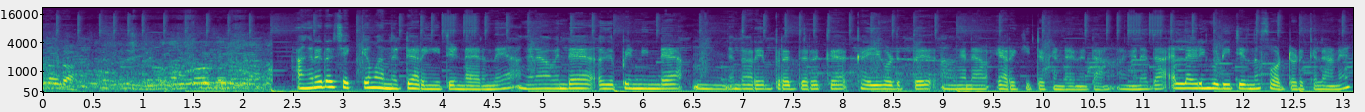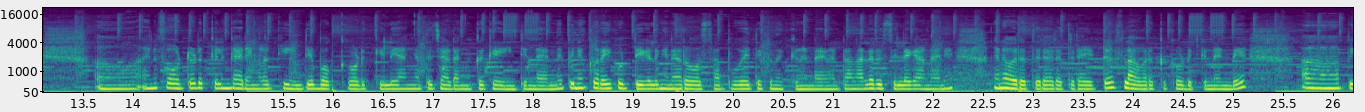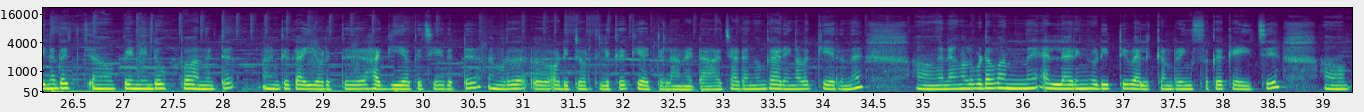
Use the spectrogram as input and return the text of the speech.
അങ്ങോട്ടോ അങ്ങനെ ഒരു ചെക്കൻ വന്നിട്ട് ഇറങ്ങിയിട്ടുണ്ടായിരുന്നേ. അങ്ങനെ അവന്റെ പെണ്ണിന്റെ എന്താ പറയുക ബ്രദറൊക്കെ കൈ കൊടുത്ത് അങ്ങനെ ഇറക്കിയിട്ടൊക്കെ ഉണ്ടായിരുന്നു കേട്ടോ അങ്ങനെ ഇതാ എല്ലാവരും കൂടിയിട്ടിരുന്ന് ഫോട്ടോ എടുക്കലാണ്. അങ്ങനെ ഫോട്ടോ എടുക്കലും കാര്യങ്ങളൊക്കെ കഴിഞ്ഞിട്ട് ബൊക്ക കൊടുക്കൽ അങ്ങനത്തെ ചടങ്ങൊക്കെ കഴിഞ്ഞിട്ടുണ്ടായിരുന്നു. പിന്നെ കുറേ കുട്ടികൾ ഇങ്ങനെ റോസാപ്പൂവായിട്ടൊക്കെ നിൽക്കുന്നുണ്ടായിരുന്നു കേട്ടോ നല്ല രസമില്ല കാണാൻ അങ്ങനെ ഓരോരുത്തർ ഓരോരുത്തരായിട്ട് ഫ്ലവറൊക്കെ കൊടുക്കുന്നുണ്ട്. പിന്നെ അത് പെണ്ണിന്റെ ഉപ്പ വന്നിട്ട് ഞങ്ങൾക്ക് കൈ കൊടുത്ത് ഹഗ് ചെയ്യുകയൊക്കെ ചെയ്തിട്ട് നമ്മൾ ഓഡിറ്റോറിയത്തിലേക്ക് കയറ്റലാണ് കേട്ടോ. ആ ചടങ്ങും കാര്യങ്ങളൊക്കെ ആയിരുന്നു. അങ്ങനെ ഞങ്ങളിവിടെ വന്ന് എല്ലാവരും കൂടിയിട്ട് വെൽക്കം ഡ്രിങ്ക്സ് ഒക്കെ കഴിച്ച്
